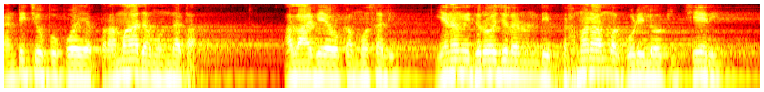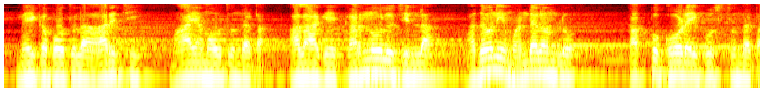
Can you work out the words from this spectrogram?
కంటి చూపు పోయే ప్రమాదం ఉందట. అలాగే ఒక ముసలి ఎనిమిది రోజుల నుండి భ్రమరమ్మ గుడిలోకి చేరి మేకపోతుల అరిచి మాయమవుతుందట. అలాగే కర్నూలు జిల్లా అదోని మండలంలో కప్పు కోడై కూస్తుందట.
